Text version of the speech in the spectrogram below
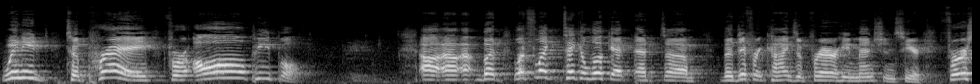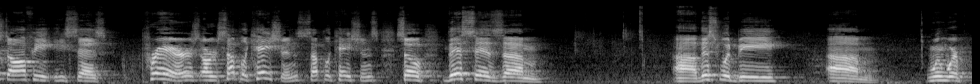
We need to pray for all people. Uh, uh, uh but let's like take a look at, at uh, the different kinds of prayer he mentions here. First off, he, he says prayers or supplications, supplications. So this is um, uh, this would be um, when we're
